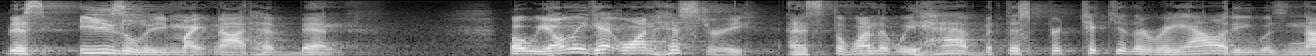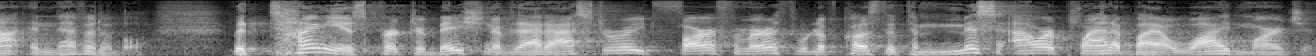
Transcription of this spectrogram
This easily might not have been. But we only get one history, and it's the one that we have. But this particular reality was not inevitable. The tiniest perturbation of that asteroid far from Earth would have caused it to miss our planet by a wide margin.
